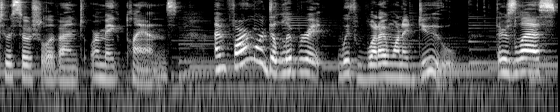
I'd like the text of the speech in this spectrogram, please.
to a social event or make plans, I'm far more deliberate with what I want to do. There's less,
